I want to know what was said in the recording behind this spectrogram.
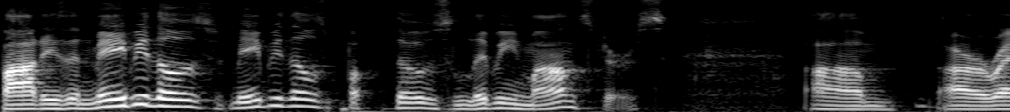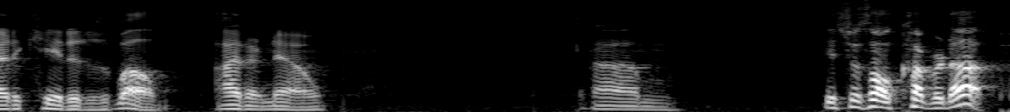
bodies, and maybe those maybe those those living monsters um, are eradicated as well. I don't know. Um, it's just all covered up,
